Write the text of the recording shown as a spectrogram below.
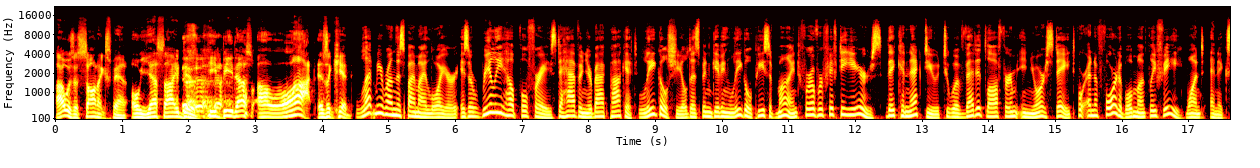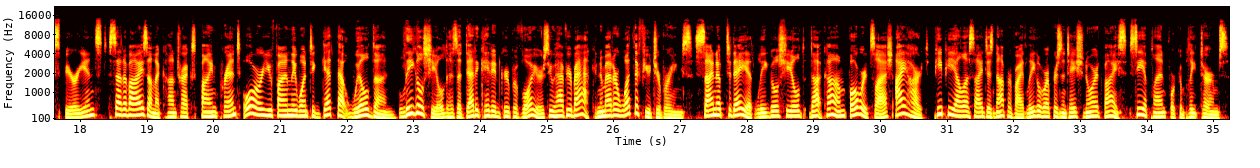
I was a Sonics fan. Oh, yes, I do. he beat us a lot as a kid. Let me run this by my lawyer is a really helpful phrase to have in your back pocket. Legal Shield has been giving legal peace of mind for over 50 years. They connect you to a vetted law firm in your state for an affordable monthly fee. Want an experienced set of eyes on a contract's fine print, or you finally want to get that will done? Legal Shield has a dedicated group of lawyers who have your back no matter what the future brings. Sign up today at LegalShield.com com forward slash iHeart. PPLSI does not provide legal representation or advice. See a plan for complete terms.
